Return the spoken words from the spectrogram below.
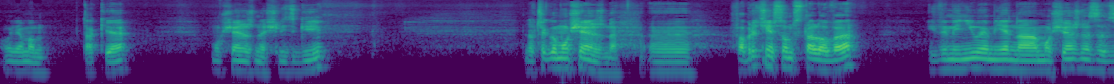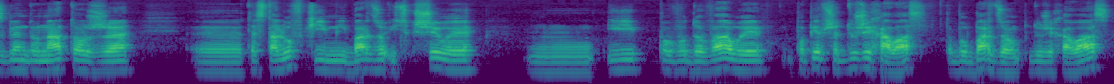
O, ja mam takie mosiężne ślizgi. Dlaczego mosiężne? Yy, Fabrycznie są stalowe i wymieniłem je na mosiężne ze względu na to, że yy, te stalówki mi bardzo iskrzyły i powodowały po pierwsze duży hałas. To był bardzo duży hałas.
